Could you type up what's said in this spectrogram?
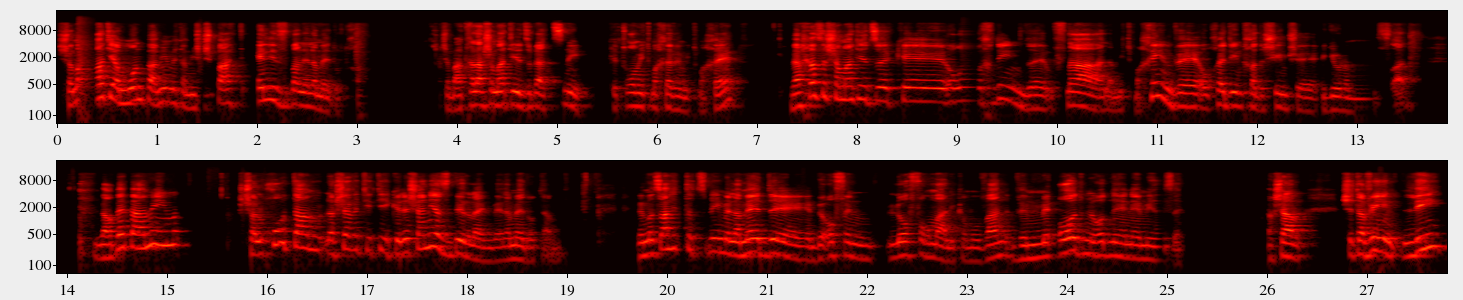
שמעתי המון פעמים את המשפט, אין לי זמן ללמד אותך. עכשיו, בהתחלה שמעתי את זה בעצמי, כטרום מתמחה ומתמחה, ואחרי זה שמעתי את זה כעורך דין, זה הופנה למתמחים ועורכי דין חדשים שהגיעו למשרד. והרבה פעמים שלחו אותם לשבת איתי כדי שאני אסביר להם ואלמד אותם. ומצאתי את עצמי מלמד אה, באופן לא פורמלי כמובן, ומאוד מאוד נהנה מזה. עכשיו, שתבין, לי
